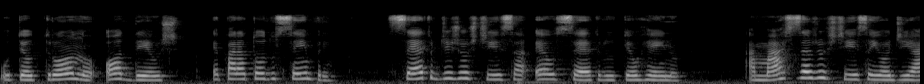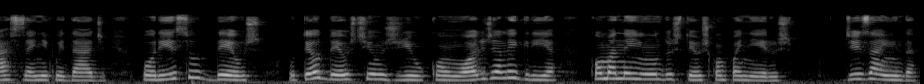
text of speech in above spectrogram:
O teu trono, ó Deus, é para todo sempre. Cetro de justiça é o cetro do teu reino. Amastes a justiça e odiastes a iniquidade. Por isso, Deus, o teu Deus, te ungiu com o óleo de alegria, como a nenhum dos teus companheiros. Diz ainda:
